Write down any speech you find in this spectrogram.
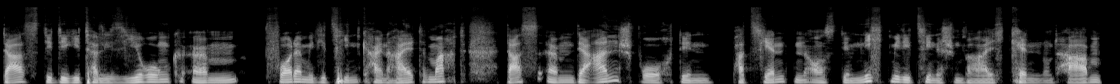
dass die Digitalisierung ähm, vor der Medizin kein Halt macht, dass ähm, der Anspruch, den Patienten aus dem nichtmedizinischen Bereich kennen und haben,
